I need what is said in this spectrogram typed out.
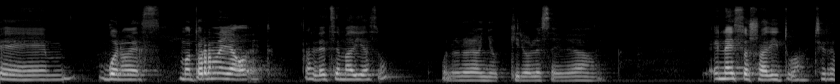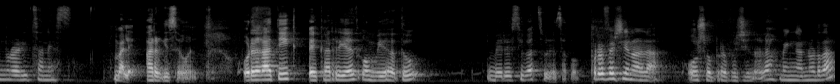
Eh, bueno, ez, motorra nahiago dut. Galdetzen badiazu. Bueno, nora baino, kirole zaidea. Enaiz oso aditua, txirrendularitzan ez. Bale, argi zegoen. Horregatik, ekarri ez gonbidatu berezi bat zuretzako. Profesionala. Oso profesionala. Venga, nor da?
